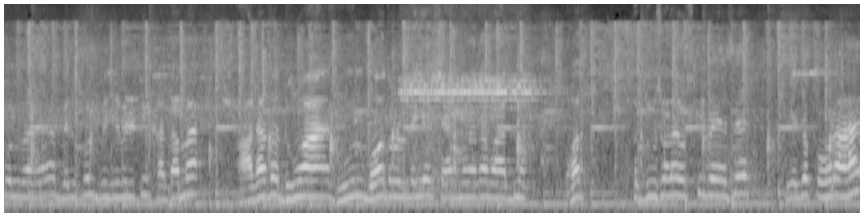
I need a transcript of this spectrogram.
पुल वगैरह बिल्कुल विजिबिलिटी ख़त्म है। आधा तो धुआँ है धूल बहुत उड़ रही है शहर मुरादाबाद में। बहुत प्रदूषण है उसकी वजह से। ये जो कोहरा है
